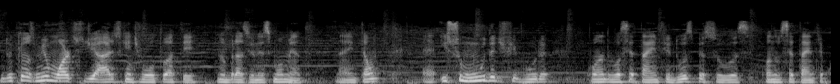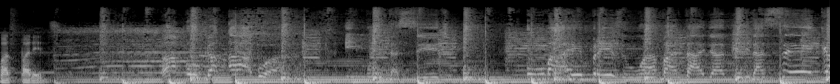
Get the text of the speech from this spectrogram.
do que os mil mortos diários que a gente voltou a ter no Brasil nesse momento. Né? Então, é, isso muda de figura quando você está entre duas pessoas, quando você está entre quatro paredes. Há pouca água e muita sede. Uma represa, uma batalha, a vida seca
